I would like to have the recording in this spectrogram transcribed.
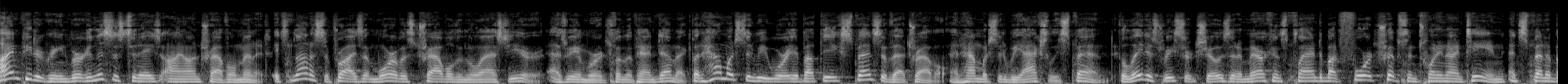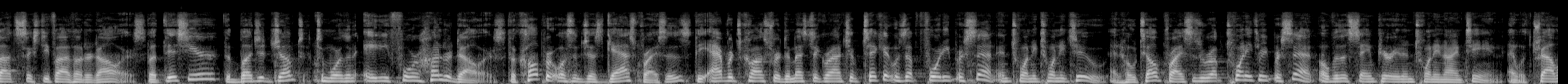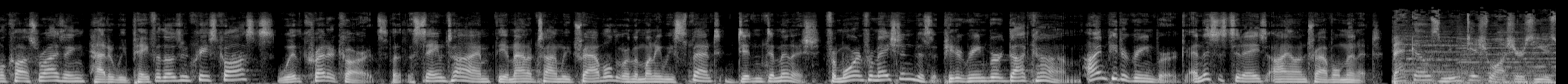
I'm Peter Greenberg, and this is today's Eye on Travel Minute. It's not a surprise that more of us traveled in the last year as we emerged from the pandemic. But how much did we worry about the expense of that travel? And how much did we actually spend? The latest research shows that Americans planned about four trips in 2019 and spent about $6,500. But this year, the budget jumped to more than $8,400. The culprit wasn't just gas prices. The average cost for a domestic round trip ticket was up 40% in 2022, and hotel prices were up 23% over the same period in 2019. 2019. And with travel costs rising, how did we pay for those increased costs? With credit cards. But at the same time, the amount of time we traveled or the money we spent didn't diminish. For more information, visit petergreenberg.com. I'm Peter Greenberg, and this is today's Eye on Travel Minute. Beko's new dishwashers use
